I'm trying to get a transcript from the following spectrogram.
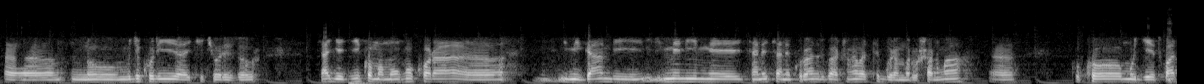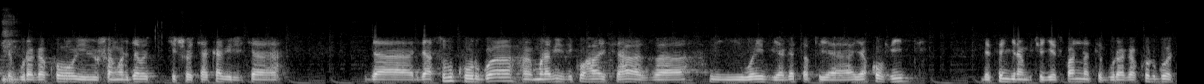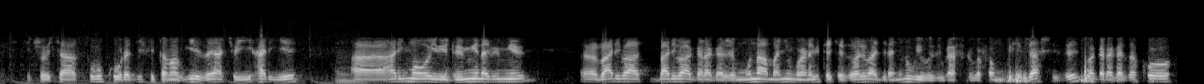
Uh, no- mu by'ukuri uh, iki cyorezo cyagiye gikoma mu nkokora uh, imigambi imwe n'imwe cyane cyane ku ruhande rwacu nk'abategura amarushanwa uh, kuko mu gihe twateguraga ko iri rushanwa ry'icyiciro cya kabiri rya rya- ryasubukurwa uh, murabizi ko hahise haza iyi wave ya gatatu ya ya covid. Ndetse ngira ngo icyo gihe twanateguraga ko rwose iki cyiciro cyasubukura gifite amabwiriza yacyo yihariye Ah, harimo ibintu bimwe na bimwe eh, bari ba- bari bagaragaje mu nama nyunguranabitekerezo bari bagiranye n'ubuyobozi bwa ferwafa mu bihe byashize bagaragaza ko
